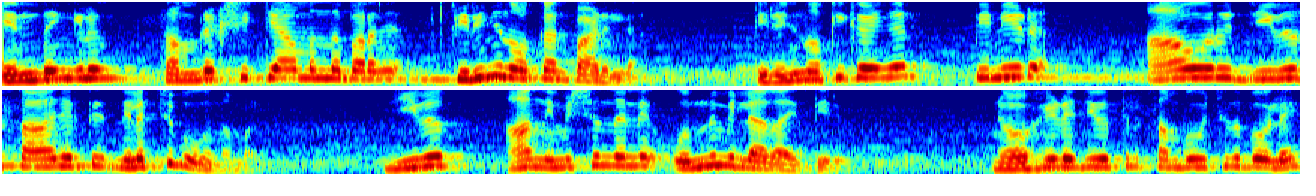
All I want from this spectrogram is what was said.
എന്തെങ്കിലും സംരക്ഷിക്കാമെന്ന് പറഞ്ഞ് തിരിഞ്ഞു നോക്കാൻ പാടില്ല. തിരിഞ്ഞു നോക്കിക്കഴിഞ്ഞാൽ പിന്നീട് ആ ഒരു ജീവിത സാഹചര്യത്തിൽ നിലച്ചു പോകും നമ്മൾ. ജീവിതം ആ നിമിഷം തന്നെ ഒന്നുമില്ലാതായിത്തീരും. നോഹയുടെ ജീവിതത്തിൽ സംഭവിച്ചതുപോലെ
